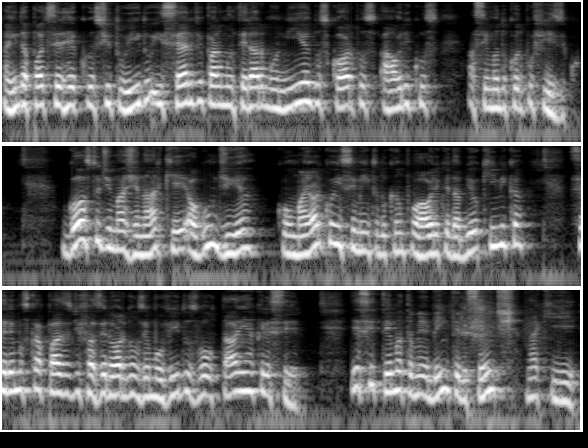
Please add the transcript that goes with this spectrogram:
ainda pode ser reconstituído e serve para manter a harmonia dos corpos áuricos acima do corpo físico. Gosto de imaginar que, algum dia, com o maior conhecimento do campo áurico e da bioquímica, seremos capazes de fazer órgãos removidos voltarem a crescer. Esse tema também é bem interessante, né, que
